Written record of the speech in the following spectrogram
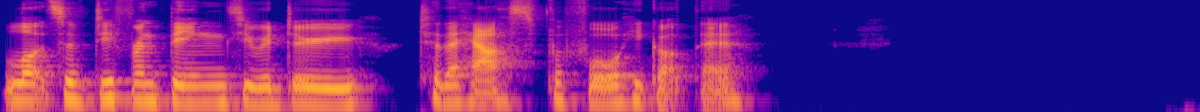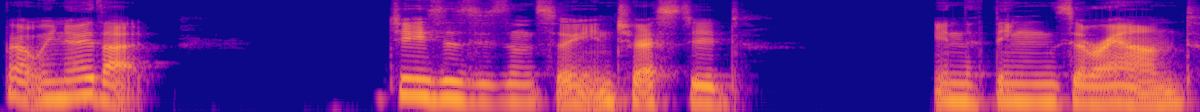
lots of different things you would do to the house before he got there. But we know that Jesus isn't so interested in the things around,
